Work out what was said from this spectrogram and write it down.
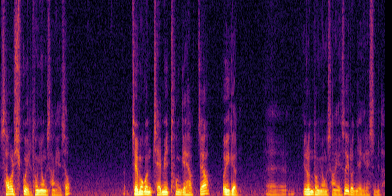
4월 19일 동영상에서 제목은 재미 통계학자 의견 에, 이런 동영상에서 이런 얘기를 했습니다.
